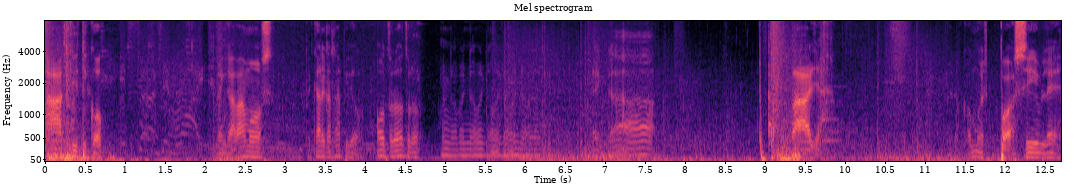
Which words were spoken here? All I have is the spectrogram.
Ah, crítico. Venga, vamos. Recarga rápido. Otro, otro. Venga, venga, venga, venga, venga. Venga. Vaya. Pero ¿cómo es posible?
